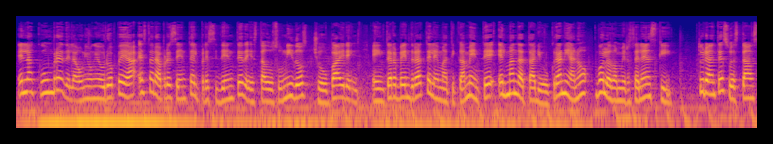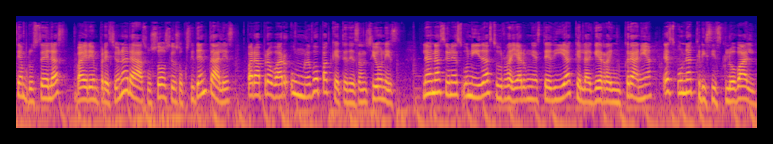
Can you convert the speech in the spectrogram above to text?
En la cumbre de la Unión Europea estará presente el presidente de Estados Unidos, Joe Biden, e intervendrá telemáticamente el mandatario ucraniano Volodymyr Zelensky. Durante su estancia en Bruselas, Biden presionará a sus socios occidentales para aprobar un nuevo paquete de sanciones. Las Naciones Unidas subrayaron este día que la guerra en Ucrania es una crisis global,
